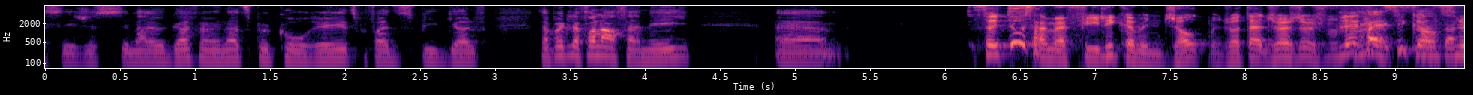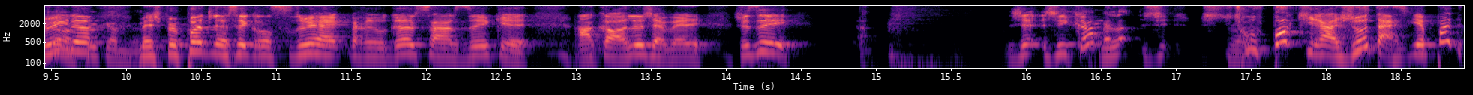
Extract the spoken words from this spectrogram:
C'est juste c'est Mario Golf, mais maintenant tu peux courir, tu peux faire du speed golf. Ça peut être le fun en famille. Euh, C'est tout, ça m'a filé comme une joke. Mais je, vais je, je- je voulais te laisser ça continuer, là. comme- Mais je peux pas te laisser continuer avec Mario Golf sans dire que, encore là, j'avais. Je veux dire, j'ai comme. Là- j'ai- Je trouve pas qu'il rajoute. à- Il y a pas de.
